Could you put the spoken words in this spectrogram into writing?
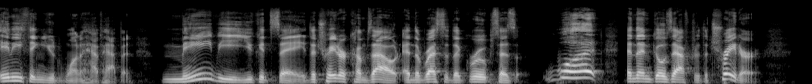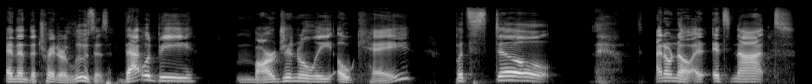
anything you'd want to have happen. Maybe you could say the traitor comes out and the rest of the group says, what? And then goes after the traitor and then the traitor loses. That would be marginally okay, but still, I don't know. It- It's not.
